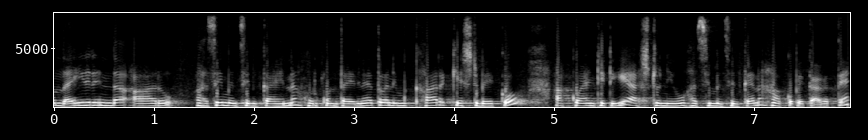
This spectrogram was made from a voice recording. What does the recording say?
ಒಂದು ಐದರಿಂದ ಆರು ಹಸಿಮೆಣಸಿನ್ಕಾಯಿನ ಹುರ್ಕೊತಾ ಇದ್ದೀನಿ. ಅಥವಾ ನಿಮ್ಮ ಖಾರಕ್ಕೆ ಎಷ್ಟು ಬೇಕೋ ಆ ಕ್ವಾಂಟಿಟಿಗೆ ಅಷ್ಟು ನೀವು ಹಸಿಮೆಣಸಿನ್ಕಾಯಿನ ಹಾಕೋಬೇಕಾಗತ್ತೆ.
